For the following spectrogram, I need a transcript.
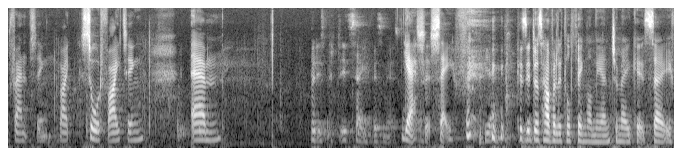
fencing, like sword fighting. Um, but it's it's safe, isn't it? yes, it's safe. yeah, because it does have a little thing on the end to make it safe.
